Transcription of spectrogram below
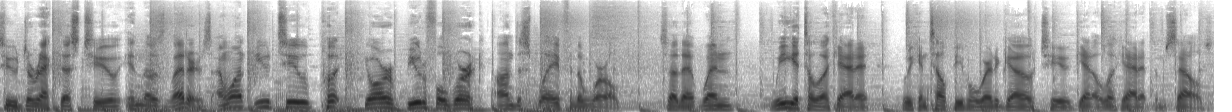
to direct us to in those letters. I want you to put your beautiful work on display for the world so that when we get to look at it, we can tell people where to go to get a look at it themselves.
